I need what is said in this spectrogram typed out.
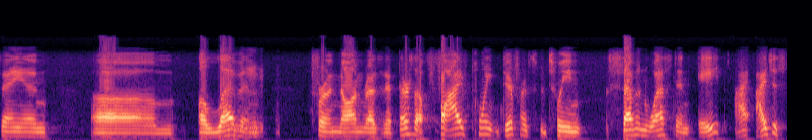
saying um, 11 for a non resident. There's a five point difference between 7 West and 8. I, I just,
